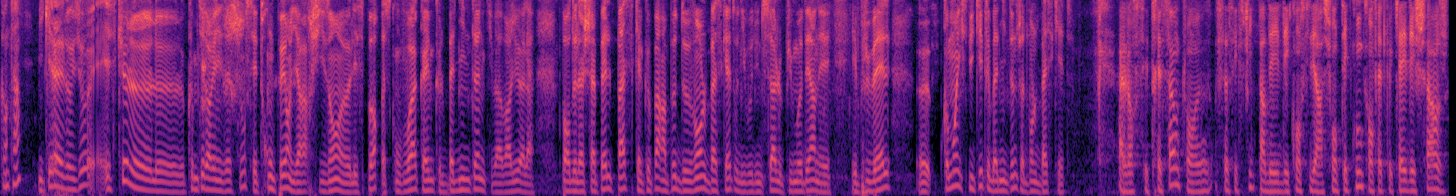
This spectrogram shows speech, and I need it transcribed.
Quentin? Michael Alosio, est-ce que le, le- le comité d'organisation s'est trompé en hiérarchisant euh, les sports? Parce qu'on voit quand même que le badminton qui va avoir lieu à la Porte de la Chapelle passe quelque part un peu devant le basket au niveau d'une salle plus moderne et, et plus belle. Euh, comment expliquer que le badminton soit devant le basket? Alors c'est très simple, ça s'explique par des, considérations techniques. En fait, le cahier des charges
